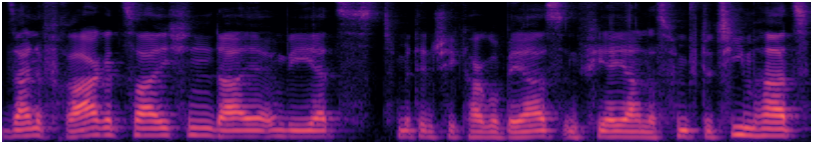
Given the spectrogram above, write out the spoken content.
seine Fragezeichen, da er irgendwie jetzt mit den Chicago Bears in vier Jahren das fünfte Team hat,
